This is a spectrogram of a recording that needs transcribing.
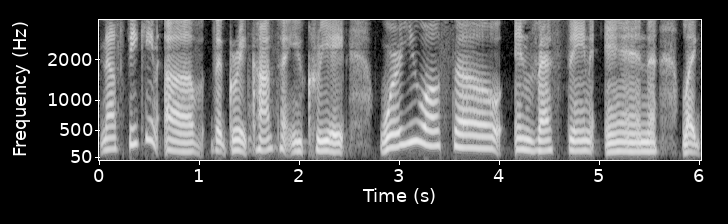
Now, speaking of the great content you create, were you also investing in like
